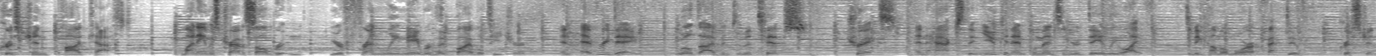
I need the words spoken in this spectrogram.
Christian Podcast. My name is Travis Albritton, your friendly neighborhood Bible teacher, and every day we'll dive into the tips, tricks, and hacks that you can implement in your daily life to become a more effective Christian.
